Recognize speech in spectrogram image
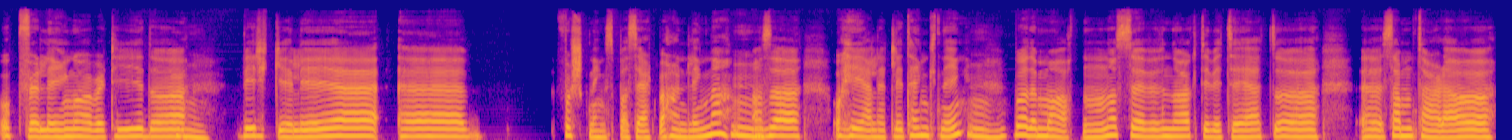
oppfølging over tid, og mm. virkelig eh, forskningsbasert behandling, da. Mm. Altså, og helhetlig tenkning. Mm. Både maten og søvn og aktivitet og eh, samtaler og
